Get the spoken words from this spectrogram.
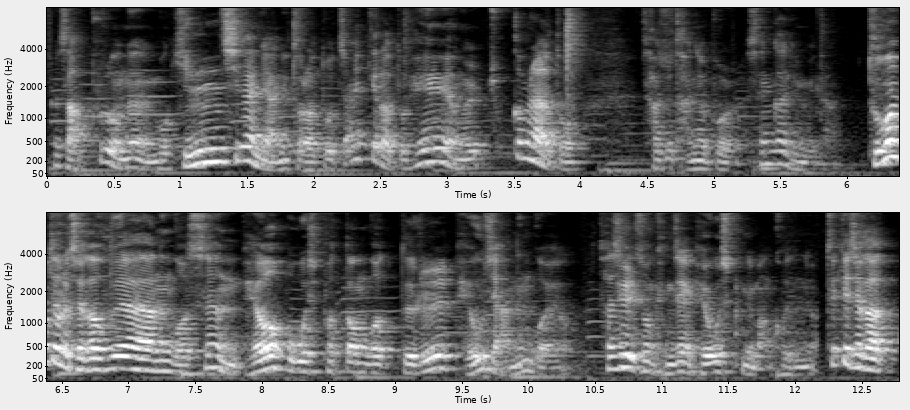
그래서 앞으로는 뭐 긴 시간이 아니더라도 짧게라도 해외여행을 조금이라도 자주 다녀볼 생각입니다. 두 번째로 제가 후회하는 것은 배워보고 싶었던 것들을 배우지 않은 거예요. 사실 전 굉장히 배우고 싶은 게 많거든요. 특히 제가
